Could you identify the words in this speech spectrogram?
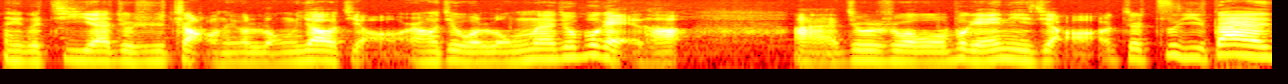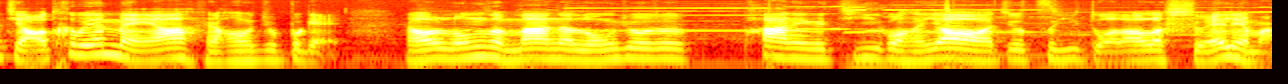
那个鸡呀、就去找那个龙要脚，然后结果龙呢就不给他，哎，就是说我不给你脚，就自己带的脚特别美啊，然后就不给。然后龙怎么办呢？龙就是怕那个鸡管他要啊，就自己躲到了水里面。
